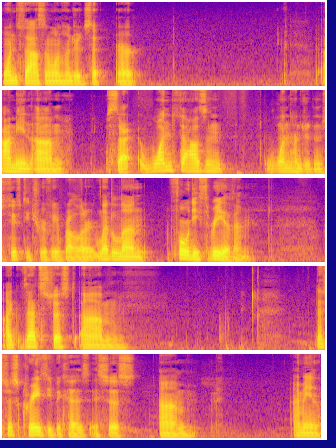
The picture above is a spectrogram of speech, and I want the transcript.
1,100 or I mean, um, sorry, 1,150 trophy brawler, let alone 43 of them. Like, that's just, um, that's just crazy because it's just, um, I mean,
